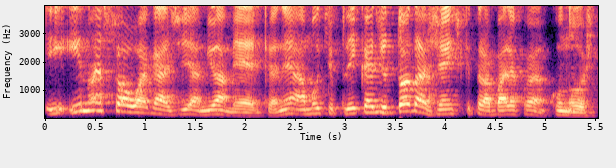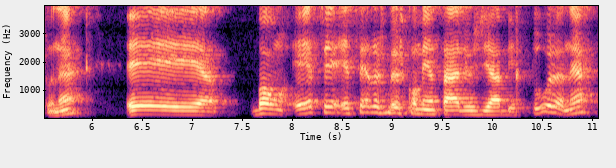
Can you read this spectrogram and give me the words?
E, e, não é só o HG a Mil América, né? A Multiplica é de toda a gente que trabalha com, conosco, né? É, bom, esse, esse eram os meus comentários de abertura, né?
